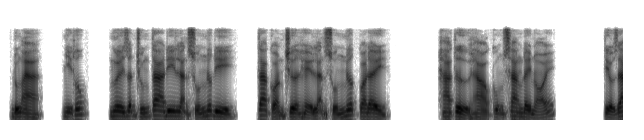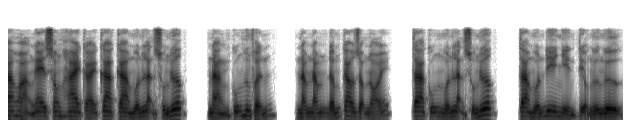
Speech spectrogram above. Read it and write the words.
Đúng à nhị thúc người dẫn chúng ta đi lặn xuống nước đi, ta còn chưa hề lặn xuống nước qua đây. Hà tử hào cũng sang đây nói. Tiểu gia hỏa nghe xong hai cái ca ca muốn lặn xuống nước, nàng cũng hưng phấn, nắm nắm đấm cao giọng nói, ta cũng muốn lặn xuống nước, ta muốn đi nhìn tiểu ngư ngư.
